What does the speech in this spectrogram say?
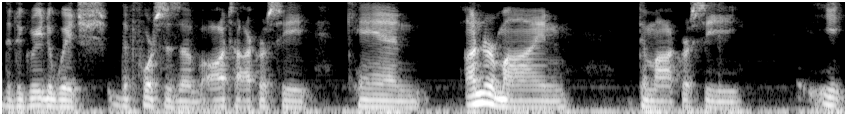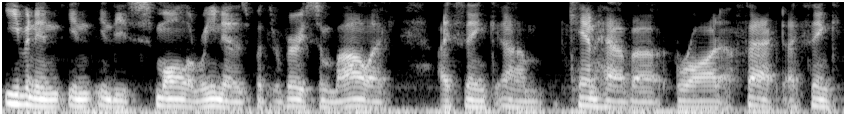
the degree to which the forces of autocracy can undermine democracy even in, in, in, these small arenas, but they're very symbolic, I think um, can have a broad effect. I think,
